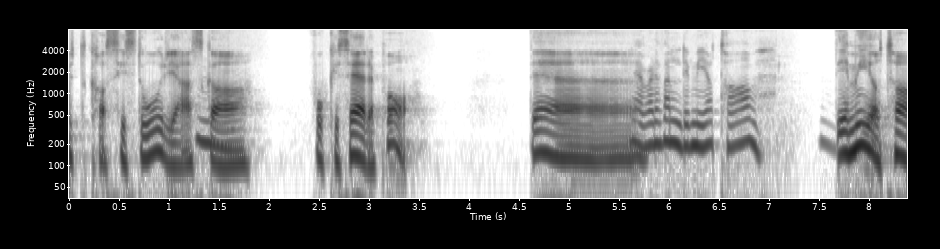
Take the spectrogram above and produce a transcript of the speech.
ut hvilken historie jeg skal fokusere på. Det, Det er vel veldig mye å ta av. det er mye å ta,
